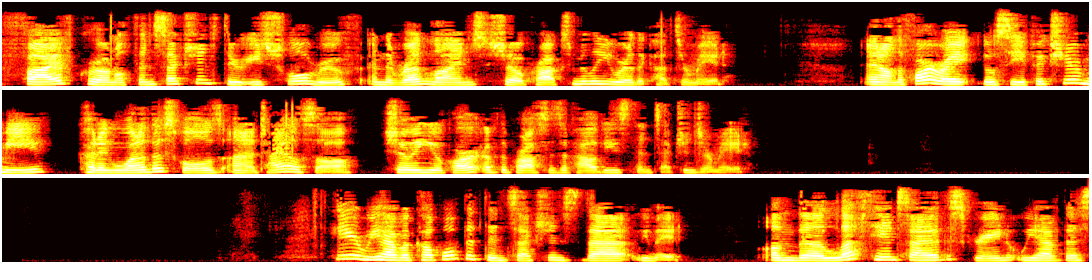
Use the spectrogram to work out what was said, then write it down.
five coronal thin sections through each skull roof, and the red lines show approximately where the cuts are made. And on the far right, you'll see a picture of me cutting one of the skulls on a tile saw, showing you a part of the process of how these thin sections are made. Here we have a couple of the thin sections that we made. On the left-hand side of the screen, we have the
